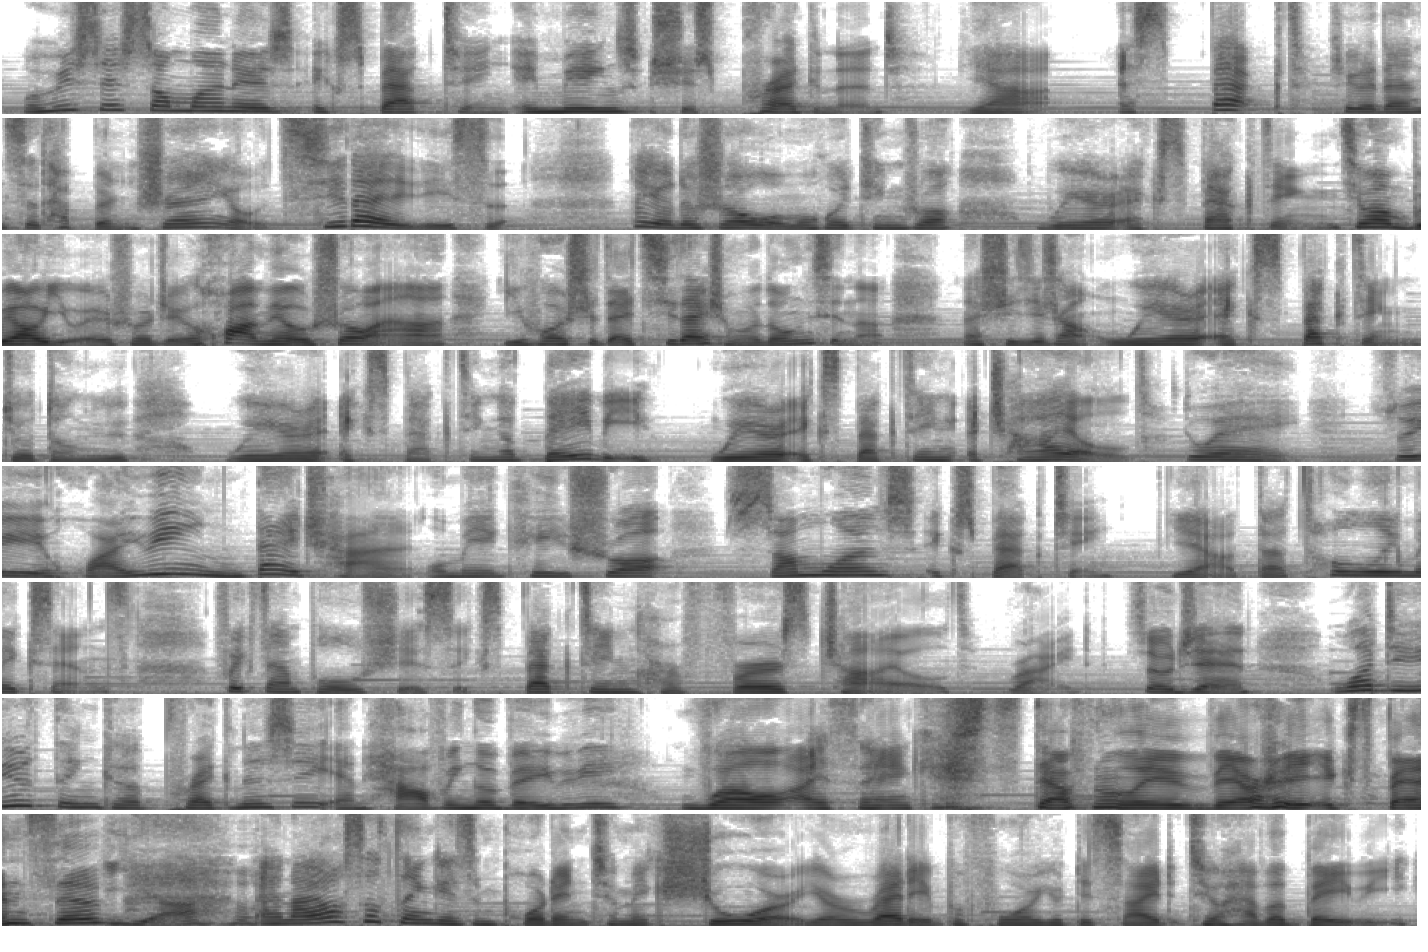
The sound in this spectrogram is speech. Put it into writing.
when we say someone is expecting, it means she's pregnant. Yeah, expect 这个单词它本身有期待的意思。那有的时候我们会听说 we're expecting，千万不要以为说这个话没有说完啊，以后是在期待什么东西呢？那实际上 we're expecting 就等于 we're expecting a baby，we're expecting a child。对， 所以怀孕、待产，我们也可以说 someone's expecting。 Yeah, that totally makes sense. For example, she's expecting her first child. Right. So Jen, what do you think of pregnancy and having a baby? Well, I think it's definitely very expensive. Yeah. and I also think it's important to make sure you're ready before you decide to have a baby,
